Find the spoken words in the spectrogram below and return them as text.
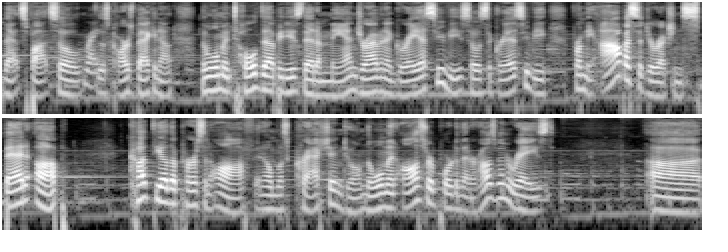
that spot. So Right. this car's backing out. The woman told deputies that a man driving a gray SUV, so it's a gray SUV, from the opposite direction, sped up, cut the other person off, and almost crashed into him. The woman also reported that her husband raised uh,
